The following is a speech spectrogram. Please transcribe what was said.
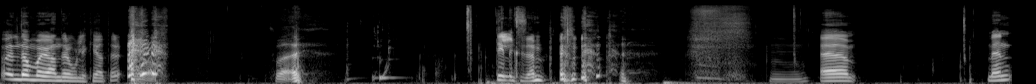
Men de har ju andra olikheter. Så är det. Till exempel. Mm. Ehm, men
